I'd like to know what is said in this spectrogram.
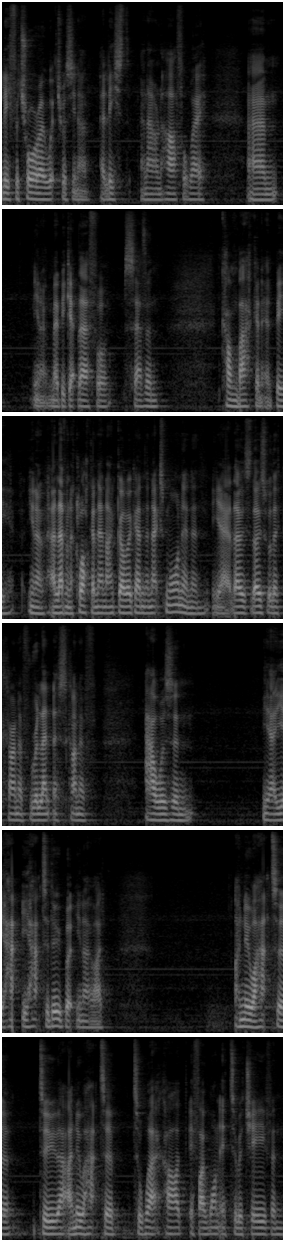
leave for Truro, which was you know at least an hour and a half away. Um, you know, maybe get there for seven, come back and it'd be you know 11 o'clock and then I'd go again the next morning and yeah those those were the kind of relentless kind of hours and yeah you had you had to do but you know I I knew I had to do that I knew I had to to work hard if I wanted to achieve and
